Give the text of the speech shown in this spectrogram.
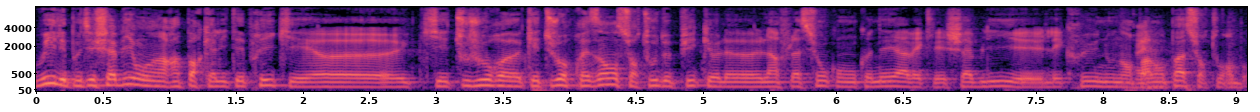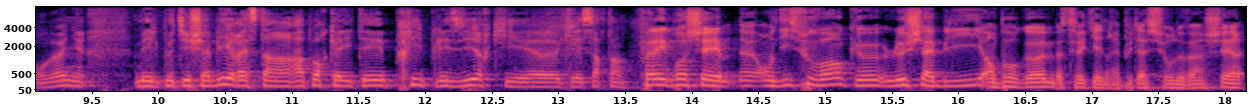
Oui, les petits Chablis ont un rapport qualité-prix qui est euh, qui est toujours euh, qui est toujours présent, surtout depuis que l'inflation qu'on connaît avec les Chablis et les crus, nous n'en parlons pas, surtout en Bourgogne. Mais le petit Chablis reste un rapport qualité-prix-plaisir qui est qui est certain. Euh, on dit souvent que le Chablis en Bourgogne, parce qu'il y a une réputation de vin cher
